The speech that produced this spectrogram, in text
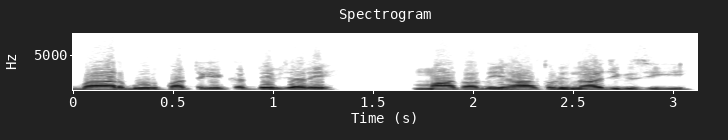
ਬਾਰ-ਬੂਰ ਪੱਟ ਕੇ ਕੱਢੇ ਵਿਚਾਰੇ। ਮਾਤਾ ਦੀ ਹਾਲਤ ਥੋੜੀ ਨਾਜ਼ੁਕ ਸੀਗੀ।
